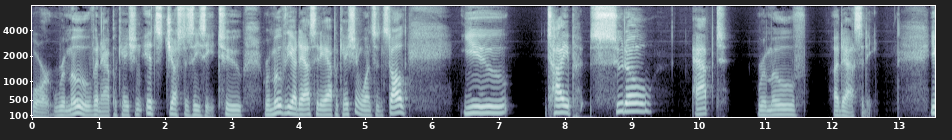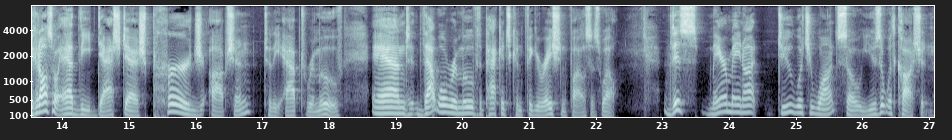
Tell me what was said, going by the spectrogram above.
or remove an application, it's just as easy. To remove the Audacity application once installed, you type sudo apt remove Audacity. You can also add the dash dash purge option to the apt remove, and that will remove the package configuration files as well. This may or may not do what you want, so use it with caution.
